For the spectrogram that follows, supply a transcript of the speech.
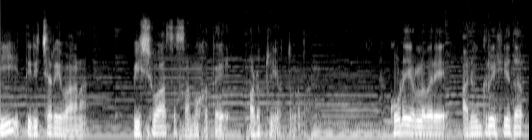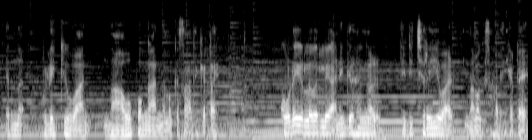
ഈ തിരിച്ചറിവാണ് വിശ്വാസ സമൂഹത്തെ അടുത്തുയർത്തുന്നത്. കൂടെയുള്ളവരെ അനുഗ്രഹീതർ എന്ന് വിളിക്കുവാൻ നാവ് പൊങ്ങാൻ നമുക്ക് സാധിക്കട്ടെ. കൂടെയുള്ളവരിലെ അനുഗ്രഹങ്ങൾ തിരിച്ചറിയുവാൻ നമുക്ക് സാധിക്കട്ടെ.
